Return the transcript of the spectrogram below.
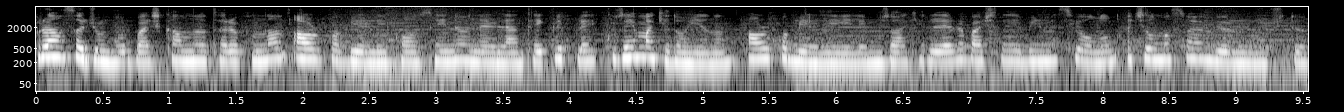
Fransa Cumhurbaşkanlığı tarafından Avrupa Birliği Konseyi'ne önerilen teklifle Kuzey Makedonya'nın Avrupa Birliği ile müzakerelere başlayabilmesi yolunun açılması öngörülmüştü.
